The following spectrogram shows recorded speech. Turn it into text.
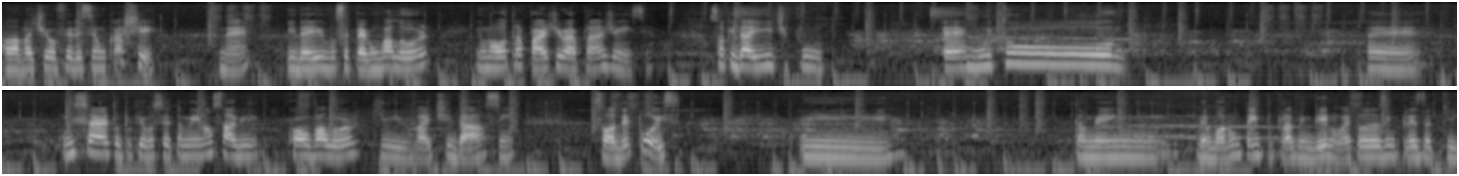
ela vai te oferecer um cachê né? E daí você pega um valor e uma outra parte vai para a agência. Só que daí, tipo, é muito é, incerto, porque você também não sabe qual o valor que vai te dar, assim, só depois. E também demora um tempo para vender, não é todas as empresas que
